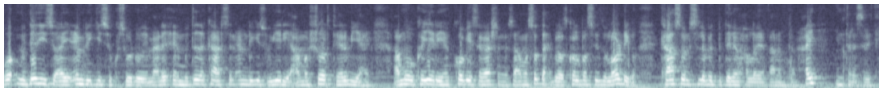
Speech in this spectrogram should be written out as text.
muddadiisu ay cimrigiisa ku soo dhoway macnaheed waxweyn muddada ka harsan cimrigiisu yaryahay ama short term yahay ama uu ka yaryahay koob iyo sagaashan cisho ama saddex bilood kolba sidii loo dhigo kaasoon isla badbedelin waxaa loo yaqaana marka maxay? Interest rate.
